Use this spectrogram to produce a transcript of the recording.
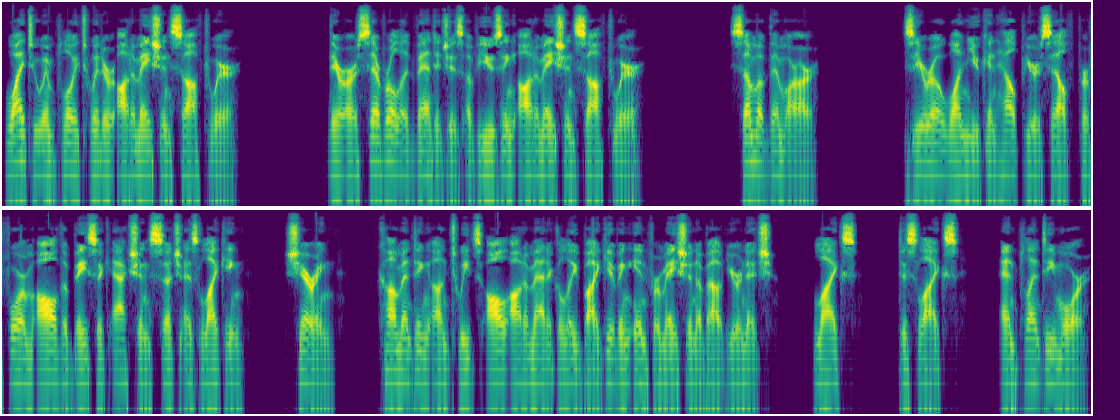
Why to employ Twitter automation software? There are several advantages of using automation software. Some of them are 0 1 You can help yourself perform all the basic actions such as liking, sharing, commenting on tweets all automatically by giving information about your niche, likes, dislikes, and plenty more.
